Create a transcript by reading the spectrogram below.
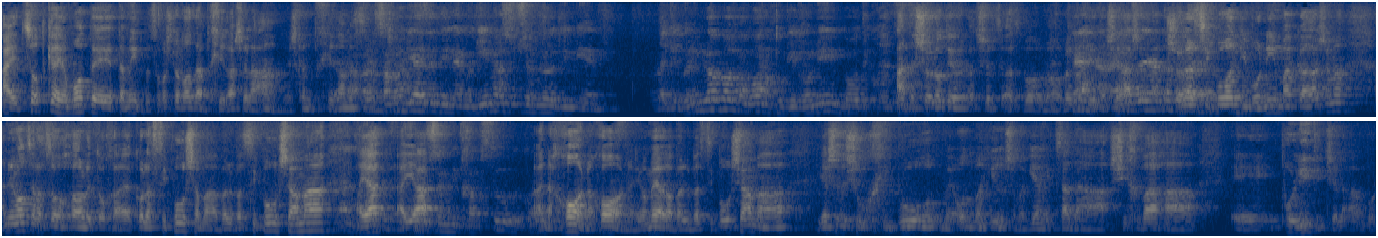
העצות- קיימות אה, תמיד, בסופו של דבר זה הבחירה של העם, יש כאן בחירה מסוימת. עכשיו מגיע איזה דילמה, מגיעים אנשים שהם לא יודעים מי הם. והגבעונים לא באו ואמרו, אנחנו גבעונים, בואו תקראו את זה. אה, אתה שואל אותי, אז ש- אז בוא, לא, לא כן, הבנתי את השאלה שלך. אתה שואל על. סיפור הגבעוני, מה קרה שם? אני לא רוצה לחזור אחר לתוך ה- כל הסיפור שם, אבל בסיפור שם היה, היה, שהם התחפשו וכל... אה, נכון, נכון, אני אומר, אבל בסיפור שמה יש איזשהו חיבור מאוד מהיר שמגיע מצד השכבה הפוליטית של העם, בוא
